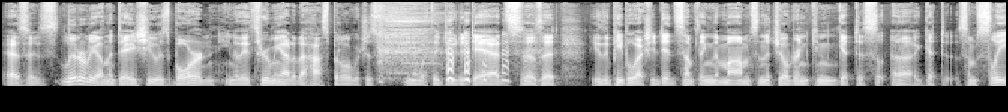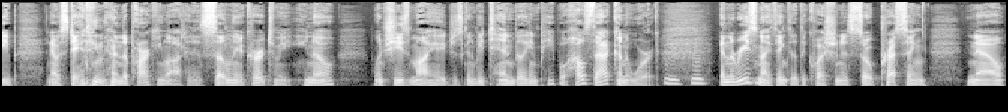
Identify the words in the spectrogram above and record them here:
as is literally on the day she was born. You know, they threw me out of the hospital, which is you know what they do to dads, so that the people who actually did something, the moms and the children, can get to uh, get to some sleep. And I was standing there in the parking lot, and it suddenly occurred to me, you know. When she's my age, it's going to be 10 billion people. How's that going to work? Mm-hmm. And the reason I think that the question is so pressing now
